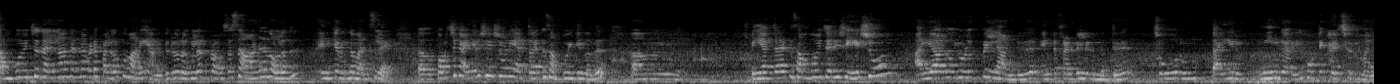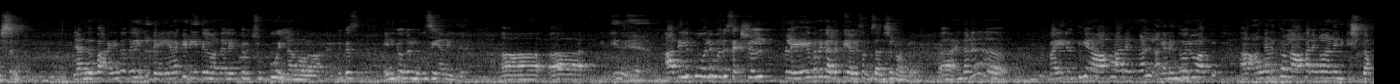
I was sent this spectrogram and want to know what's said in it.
സംഭവിച്ചതെല്ലാം തന്നെ അവിടെ പലർക്കും അറിയാം. ഇതൊരു റെഗുലർ പ്രോസസ് ആണ് എന്നുള്ളത് എനിക്ക് അവിടുന്ന് മനസ്സിലായി. കുറച്ച് കഴിഞ്ഞ ശേഷമാണ് ഈ അറ്റാക്ക് സംഭവിക്കുന്നത്. ഈ അറ്റാക്ക് സംഭവിച്ചതിന് ശേഷവും അയാൾ ഒരു ഉളുപ്പില്ലാണ്ട് എന്റെ ഫ്രണ്ടിൽ ഇരുന്നിട്ട് ചോറും തൈരും മീൻകറിയും കൂട്ടി കഴിച്ച ഒരു മനുഷ്യനാണ്. ഞാനത് പറയുന്നത് ഇത് രീതിയിൽ വന്നാലും എനിക്കൊരു ചുക്കും ഇല്ല എന്നുള്ളതാണ് ബിക്കോസ് എനിക്കൊന്നും ലൂസ് ചെയ്യാനില്ല. അതിൽ പോലും ഒരു സെക്ഷൽ ഫ്ലേവർ കലർത്തി അയാൾ സംസാരിച്ചിട്ടുണ്ട്. എന്താണ് വൈരുദ്ധ്യ ആഹാരങ്ങൾ അങ്ങനെ എന്തോ ഒരു വാക്ക്. അങ്ങനത്തെ ഉള്ള ആഹാരങ്ങളാണ് എനിക്ക് ഇഷ്ടം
